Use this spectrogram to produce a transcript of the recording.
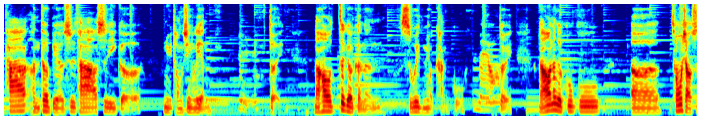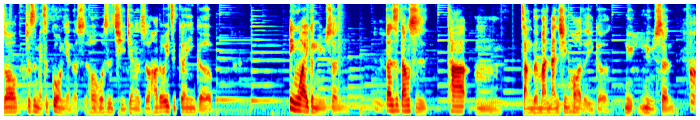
她很特别的是，她是一个女同性恋。嗯，对。然后这个可能 Sweet 没有看过，没有。对。然后那个姑姑。呃，从我小时候，就是每次过年的时候，或是期间的时候，她都一直跟一个另外一个女生，嗯，但是当时她嗯长得蛮男性化的一个女女生，嗯，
